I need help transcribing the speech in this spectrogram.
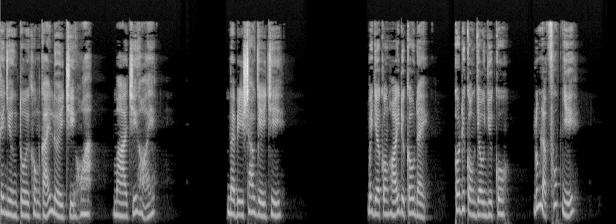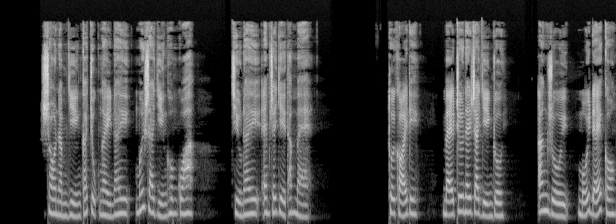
Thế nhưng tôi không cãi lời chị Hoa, Mà chỉ hỏi. Mẹ bị sao vậy chị? Bây giờ con hỏi được câu này, Có đứa con giàu như cô, Đúng là phúc nhỉ? So nằm viện cả chục ngày nay Mới ra viện hôm qua, Chiều nay em sẽ về thăm mẹ. Thôi khỏi đi Mẹ trưa nay ra viện rồi. Ăn rồi, mỗi đẻ con,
